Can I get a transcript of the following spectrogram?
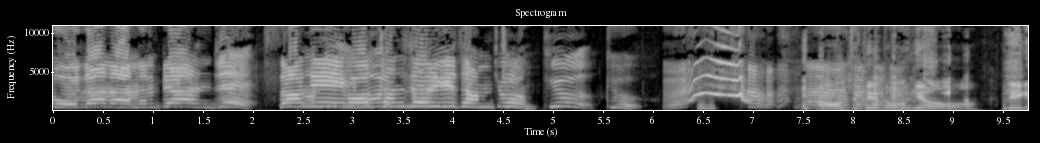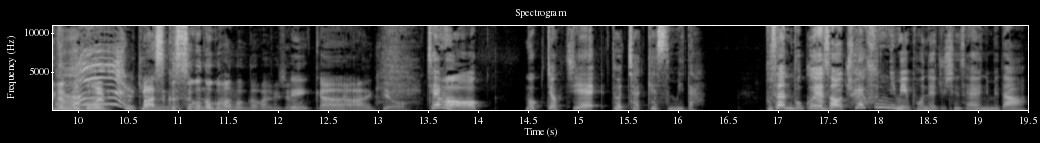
묻어나는 편지. 선희 이모 천식이 삼촌. 큐, 큐. 아, 어떡해. 너무 귀여워. 우리 애기들 녹음을 이렇게 마스크. 쓰고 녹음한 건가 봐요. 그죠? 그러니까. 아, 귀여워. 제목 목적지에 도착했습니다. 부산 북구에서 최훈님이 보내주신 사연입니다.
